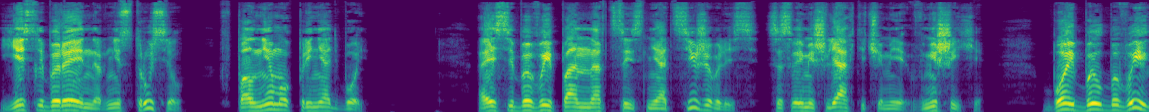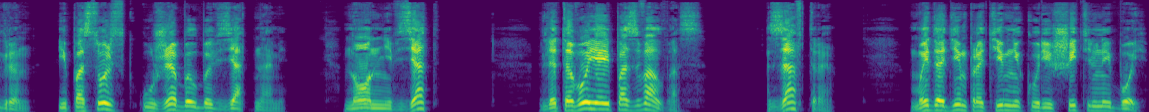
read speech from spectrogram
Если бы Рейнер не струсил, вполне мог принять бой. А если бы вы, пан Нарцисс, не отсиживались со своими шляхтичами в Мишихе, бой был бы выигран, и Посольск уже был бы взят нами. Но он не взят. Для того я и позвал вас. Завтра мы дадим противнику решительный бой.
